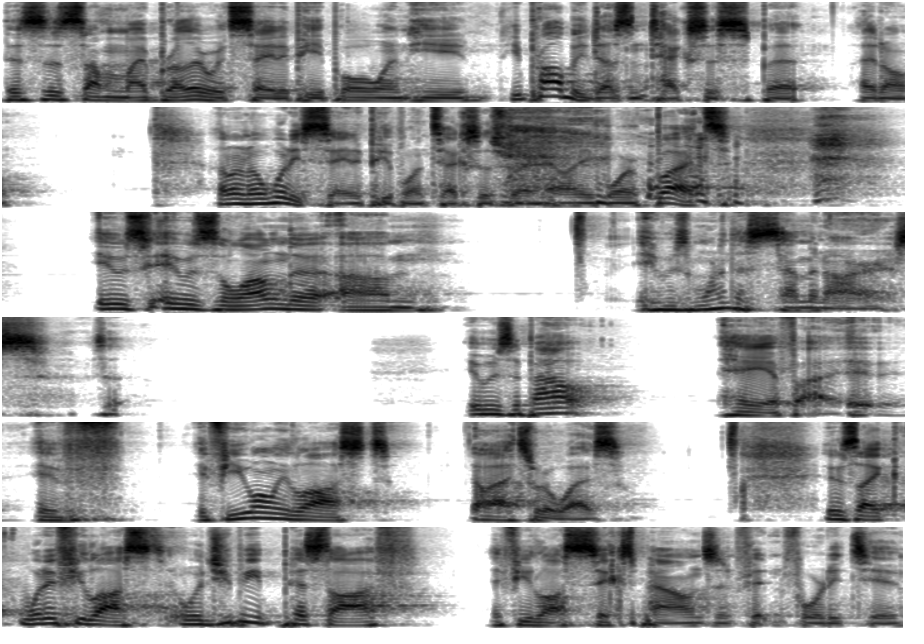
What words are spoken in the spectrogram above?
this is something my brother would say to people when he, he probably does in Texas, but I don't, I don't know what he's saying to people in Texas right now anymore. But it was, it was along the, um, it was one of the seminars. It was, a, it was about, hey, if I, if, if you only lost, oh, that's what it was. It was like, what if you lost, would you be pissed off if you lost six pounds and fit in 42?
